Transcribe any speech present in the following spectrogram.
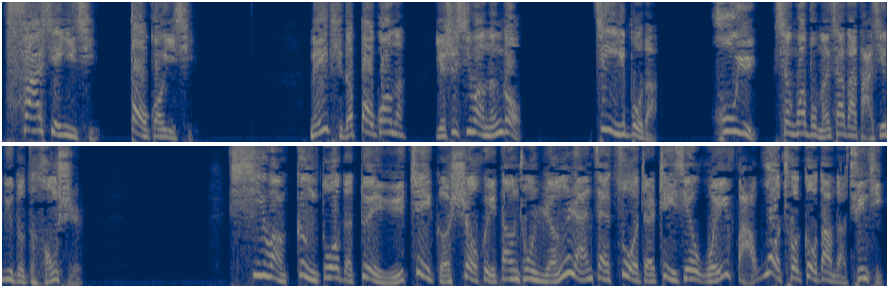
发现一起，曝光一起。媒体的曝光呢，也是希望能够进一步的呼吁相关部门加大打击力度的同时，希望更多的对于这个社会当中仍然在做着这些违法龌龊勾当的群体，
